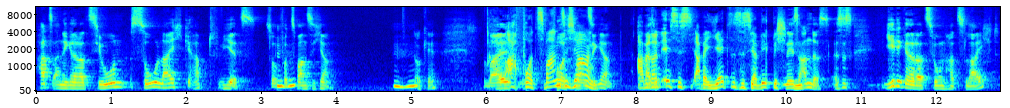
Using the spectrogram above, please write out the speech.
hat es eine Generation so leicht gehabt wie jetzt, so vor 20 Jahren. Okay. Weil, ach, vor 20, vor 20 Jahren. Aber Also- dann ist es, aber jetzt ist es ja wirklich. Nee, ist anders. Es ist, jede Generation hat es leicht.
